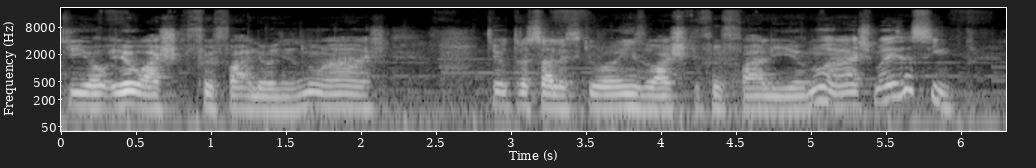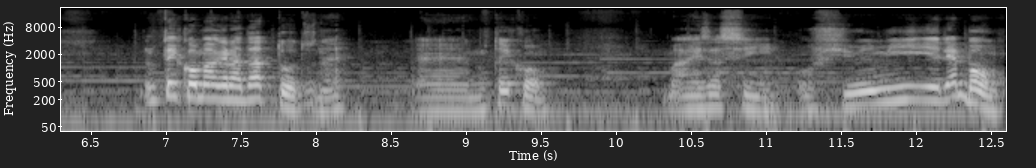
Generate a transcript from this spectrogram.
que eu, eu acho que foi falha, o Enzo não acha. Tem outras falhas que o Enzo acha que foi falha e eu não acho. Mas assim, não tem como agradar a todos, né? É, não tem como. Mas assim, o filme ele é bom.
